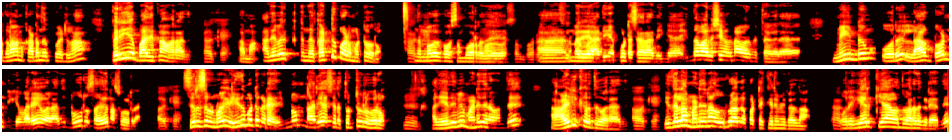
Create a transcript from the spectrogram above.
அதெல்லாம் நம்ம கடந்து போயிடலாம். பெரிய பாதிப்புலாம் வராது. ஆமா. அதே மாதிரி இந்த கட்டுப்பாடு மட்டும் வரும். இந்த முகக்கவசம் போடுறது இந்த மாதிரி அதிக கூட்டம் சேராதீங்க. இந்த மாதிரி விஷயங்கள் தான் வருமே தவிர மீண்டும் ஒரு லாக்டவுன் நீங்க வரவே வராது. நூறு சதவீதம் நான் சொல்றேன். சிறு சிறு நோய்கள் இது மட்டும் கிடையாது. இன்னும் நிறைய சில தொற்றுகள் வரும். அது எதுவுமே மனிதனை வந்து அழிக்கிறதுக்கு வராது. ஓகே. இதெல்லாம் மனிதனால் உருவாக்கப்பட்ட கிருமிகள் தான். ஒரு இயற்கையா வந்து வர்றது கிடையாது.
